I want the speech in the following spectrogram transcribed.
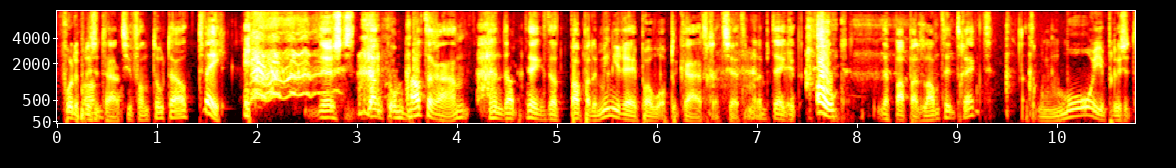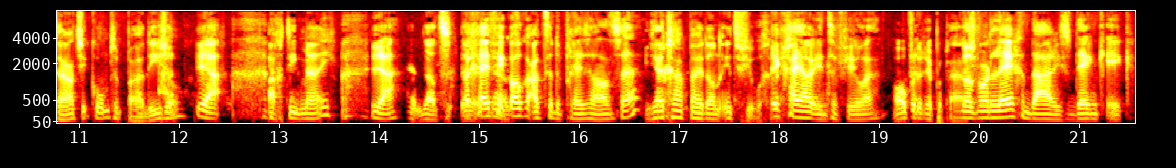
voor de presentatie van Totaal 2. Dus dan komt dat eraan. En dat betekent dat papa de mini-repo op de kaart gaat zetten. Maar dat betekent ook dat papa het land intrekt. Dat er een mooie presentatie komt in Paradiso, Ja, 18 mei. ja. En dat, Dan eh, geef ik ook acte de présence, hè? Jij gaat mij dan interviewen Ik ga jou interviewen. over de reportage. Dat wordt legendarisch, denk ik.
